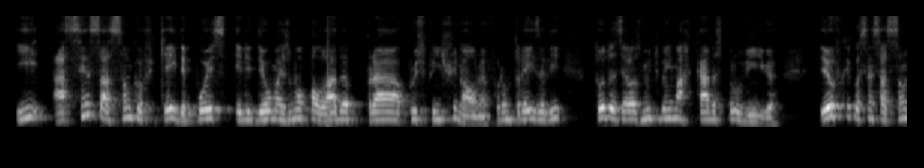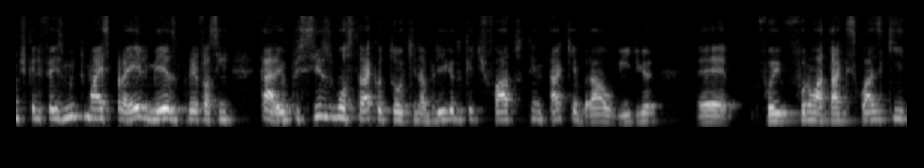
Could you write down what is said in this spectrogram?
e a sensação que eu fiquei, depois ele deu mais uma paulada para o sprint final, né? Foram três ali, todas elas muito bem marcadas pelo Vingegaard. Eu fiquei com a sensação de que ele fez muito mais para ele mesmo, para ele falar assim, cara, eu preciso mostrar que eu estou aqui na briga do que de fato tentar quebrar o Vingegaard. É, foi, foram ataques quase que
